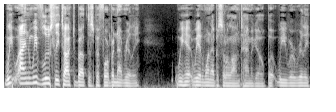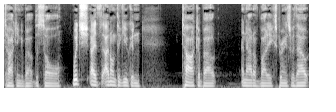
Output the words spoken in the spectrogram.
we and we've loosely talked about this before, but not really. We had we had one episode a long time ago, but we were really talking about the soul, which I th- I don't think you can talk about an out of body experience without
